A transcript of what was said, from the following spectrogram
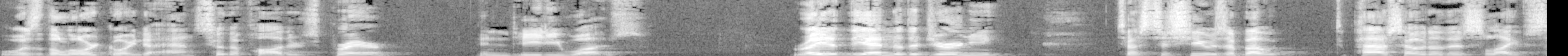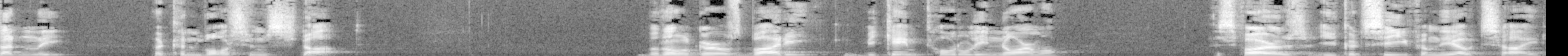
Was the Lord going to answer the Father's prayer? Indeed, He was. Right at the end of the journey, just as she was about to pass out of this life, suddenly the convulsions stopped. The little girl's body became totally normal as far as you could see from the outside.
